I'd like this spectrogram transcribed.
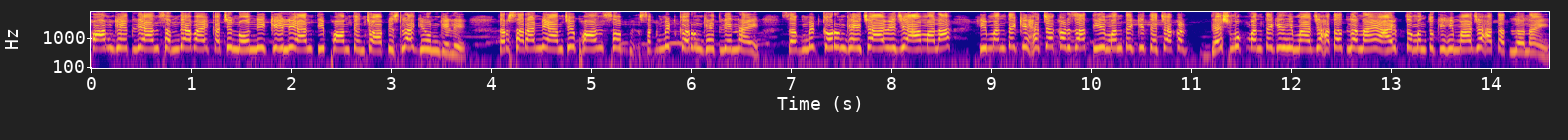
फॉर्म घेतली आणि संध्या बायकाची नोंदणी केली आणि ती फॉर्म त्यांच्या ऑफिसला घेऊन गेले. तर सरांनी आमचे फॉर्म सब सबमिट करून घेतले नाही. सबमिट करून घ्यायच्या ऐवजी आम्हाला ही म्हणते की ह्याच्याकडे जा ती म्हणते की त्याच्याकडे देशमुख म्हणते की ही माझ्या हातातलं नाही आयुक्त म्हणतो की ही माझ्या हातातलं नाही.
